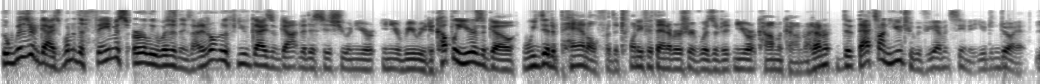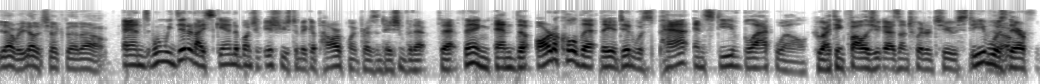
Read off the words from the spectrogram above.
the Wizard guys. One of the famous early Wizard things. I don't know if you guys have gotten to this issue in your in your reread. A couple years ago, we did a panel for the 25th anniversary of Wizard at New York Comic Con. I don't. That's on YouTube if you haven't seen it. You'd enjoy it. yeah, we got to check that out. Um, and when we did it, I scanned a bunch of issues to make a PowerPoint presentation for that that thing. And the article that they did was Pat and Steve Blackwell, who I think follows you guys on Twitter too. Steve was Yep. there for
